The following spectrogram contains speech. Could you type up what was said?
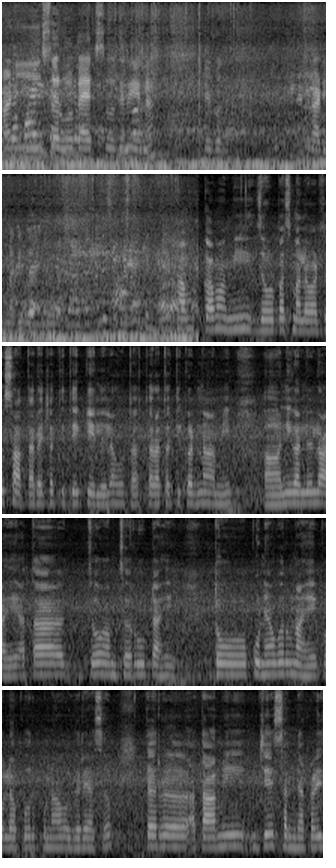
आणि सर्व बॅग्स वगैरे आहे ना हे बघा गाडीमध्ये हा मुक्काम आम्ही जवळपास मला वाटतं साताऱ्याच्या तिथे केलेला होता. तर आता तिकडनं आम्ही निघालेलो आहे. आता जो आमचा रूट आहे तो पुण्यावरून आहे कोल्हापूर पुणा वगैरे असं. तर आता आम्ही जे संध्याकाळी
